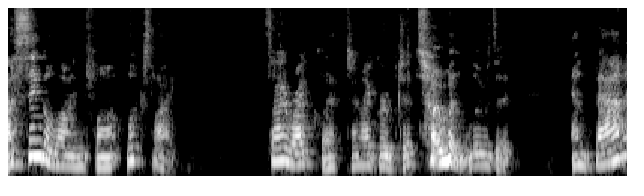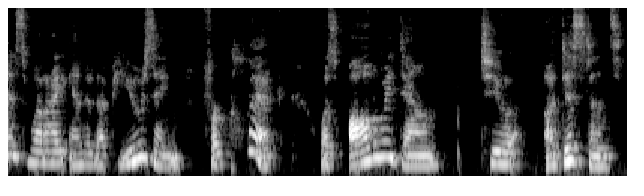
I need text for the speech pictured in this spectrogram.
a single line font looks like. So I right clicked and I grouped it so I wouldn't lose it. And that is what I ended up using for click was all the way down to a distance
